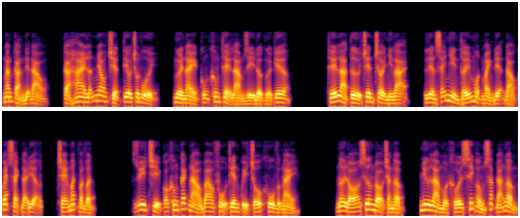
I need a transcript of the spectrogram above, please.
ngăn cản điện đảo, cả hai lẫn nhau triệt tiêu trôn vùi người này cũng không thể làm gì được người kia. Thế là từ trên trời nhìn lại liền sẽ nhìn thấy một mảnh điện đảo quét sạch đại địa che mất vật vật. Duy chỉ có không cách nào bao phủ thiên quỷ chỗ khu vực này. Nơi đó xương đỏ tràn ngập như là một khối xích hồng sắc đá ngầm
